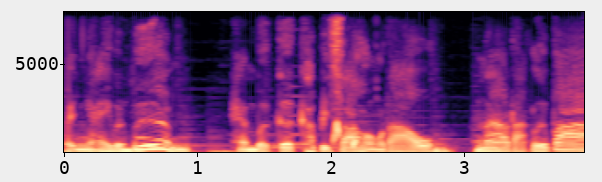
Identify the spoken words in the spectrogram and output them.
เป็นไงเพื่อนๆ แฮมเบอร์เกอร์คาปิซซ่าของเรา น่ารักหรือเปล่า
